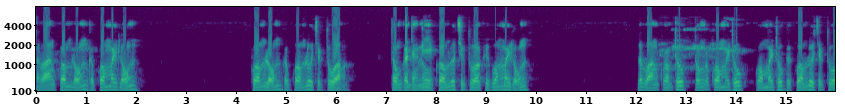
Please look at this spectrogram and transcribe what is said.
ระหว่างความหลงกับความไม่หลง ความหลงกับความรู้จักตัว ตรงกันอย่างนี้ความรู้สึกตัวคือความไม่หลง ระหว่างความทุกข์ตรงกับความไม่ทุกข์ความไม่ทุกข์กับความรู้สึกตัว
